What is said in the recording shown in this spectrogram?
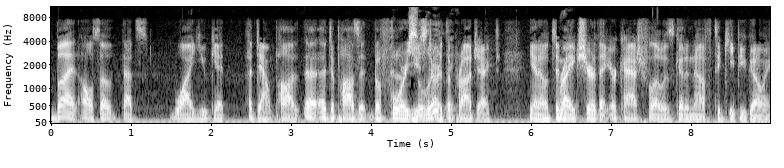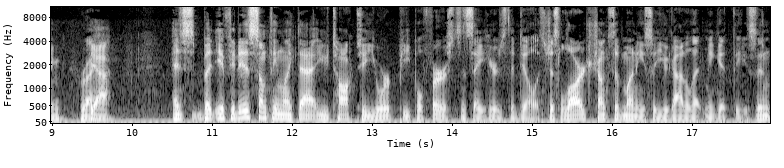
But also, that's why you get a down uh, a deposit before you start the project. You know, to Right. make sure that your cash flow is good enough to keep you going. Right. Yeah. As, but if it is something like that, you talk to your people first and say, "Here's the deal. It's just large chunks of money, so you got to let me get these." And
